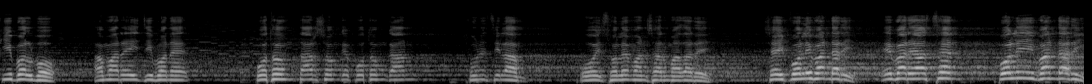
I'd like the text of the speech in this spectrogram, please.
কি বলব, আমার এই জীবনে প্রথম তার সঙ্গে প্রথম গান শুনেছিলাম ওই সোলেমান সার মাদারে। সেই পলি ভান্ডারি, এবারে আসছেন পলি ভান্ডারি।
